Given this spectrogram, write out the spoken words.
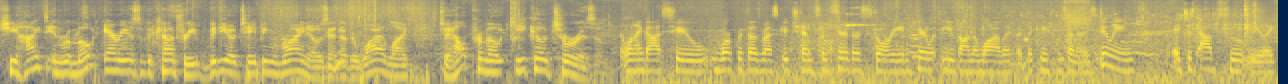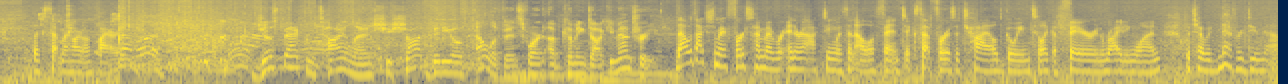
She hiked in remote areas of the country, videotaping rhinos and other wildlife to help promote ecotourism. When I got to work with those rescued chimps and hear their story and hear what the Uganda Wildlife Education Center is doing, it just absolutely like, like set my heart on fire. Just back from Thailand, she shot video of elephants for an upcoming documentary. That was actually my first time ever interacting with an elephant, except for as a child going to like a fair and riding one, which I would never do now.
